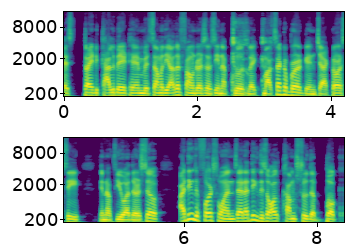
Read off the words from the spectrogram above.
as trying to calibrate him with some of the other founders I've seen up close, like Mark Zuckerberg and Jack Dorsey and a few others. So I think the first ones, and I think this all comes through the book,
